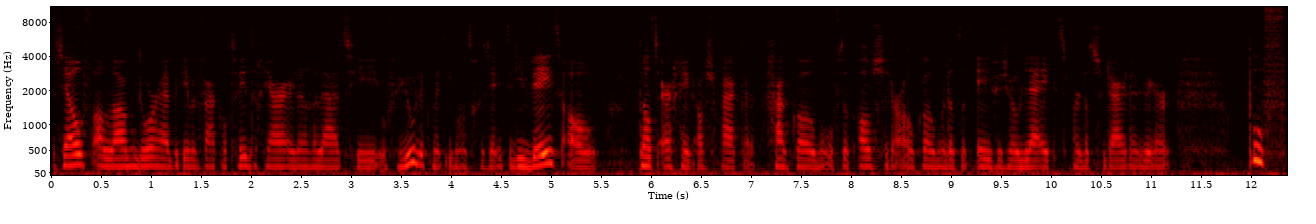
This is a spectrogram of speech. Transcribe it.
zelf al lang doorhebben. Die hebben vaak al twintig jaar in een relatie of huwelijk met iemand gezeten. Die weten al dat er geen afspraken gaan komen. Of dat als ze er al komen, dat het even zo lijkt. Maar dat ze daarna weer poef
